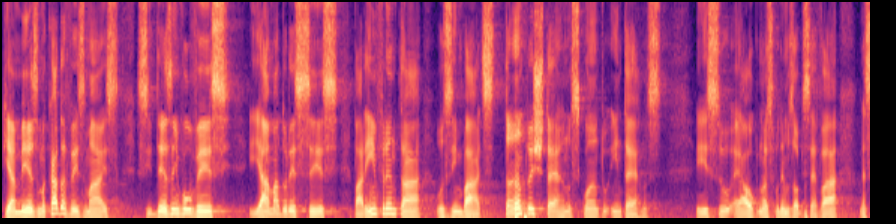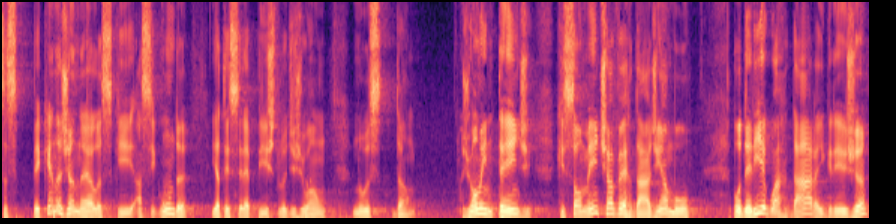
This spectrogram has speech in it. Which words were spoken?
que a mesma cada vez mais se desenvolvesse e amadurecesse para enfrentar os embates, tanto externos quanto internos. Isso é algo que nós podemos observar nessas pequenas janelas que a segunda e a terceira epístola de João nos dão. João entende que somente a verdade em amor poderia guardar a igreja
